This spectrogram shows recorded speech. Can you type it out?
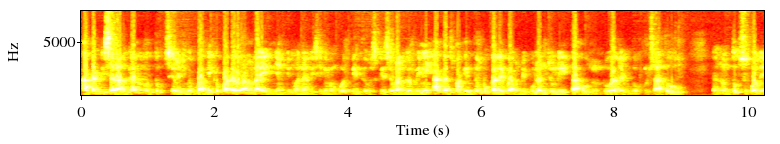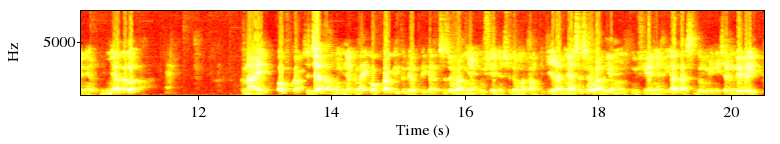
akan disarankan untuk sering berbagi kepada orang lain yang di mana di sini membuat pintu rezeki seorang Gemini akan semakin terbuka lebar di bulan Juli tahun 2021 dan untuk support energinya adalah Kenaik of cup. Secara umumnya kenaik of cup itu diartikan seseorang yang usianya sudah matang pikirannya, seseorang yang usianya di atas Gemini sendiri.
